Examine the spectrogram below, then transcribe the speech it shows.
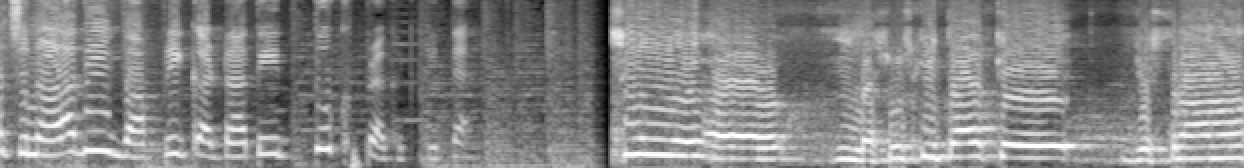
ਅਜਨਾਲਾ ਦੀ ਵਾਪਰੀ ਘਟਨਾ ਤੇ ਦੁੱਖ ਪ੍ਰਗਟ ਕੀਤਾ। ਹੈ ਅਸੀਂ ਅਹ, ਮਹਿਸੂਸ ਕੀਤਾ ਕਿ ਜਿਸ ਤਰ੍ਹਾਂ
